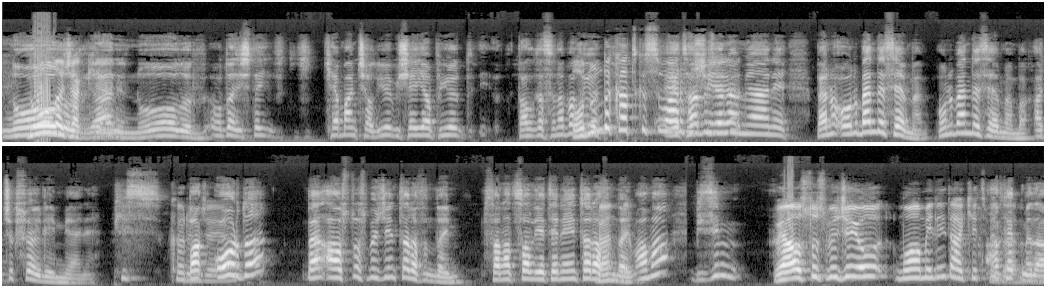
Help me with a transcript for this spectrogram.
Ne, olacak olur yani? yani? Ne olur? O da işte keman çalıyor, bir şey yapıyor, dalgasına bakıyor. onun da katkısı var e, tabii şeye. canım yani. Ben onu ben de sevmem. Onu ben de sevmem bak. Açık söyleyeyim yani. Pis karınca. Bak ya. orada ben Ağustos böceğin tarafındayım. Sanatsal yeteneğin tarafındayım ama bizim Ve Ağustos böceği o muameleyi de hak etmedi. hak etmedi abi.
